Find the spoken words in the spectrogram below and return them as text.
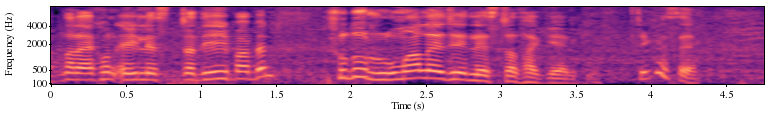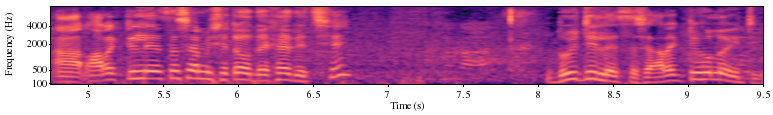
আপনারা এখন এই লেসটা দিয়েই পাবেন। শুধু রুমালে যে লেসটা থাকে আর কি, ঠিক আছে? আর আরেকটি লেস আছে, আমি সেটাও দেখাই দিচ্ছি। দুইটি লেস আছে, আরেকটি হলো এইটি।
